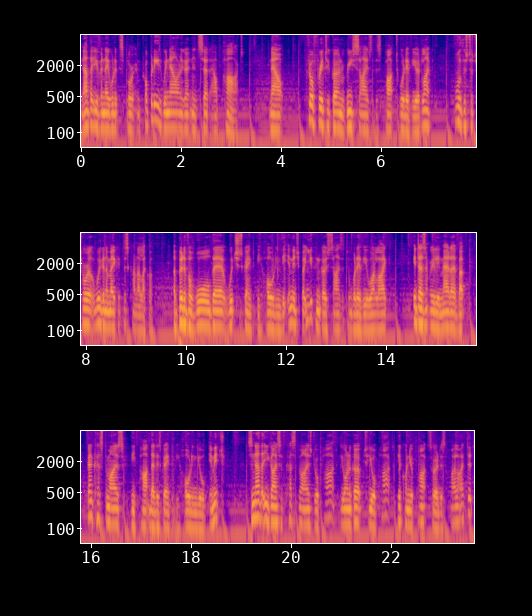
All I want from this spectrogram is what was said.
Now that you've enabled Explorer and Properties, we now want to go and insert our part. Now, feel free to go and resize this part to whatever you'd like. For this tutorial, we're going to make it just kind of like a, a bit of a wall there, which is going to be holding the image, but you can go size it to whatever you want like. It doesn't really matter, but going to customize the part that is going to be holding your image. So now that you guys have customized your part, you want to go up to your part, click on your part so it is highlighted,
